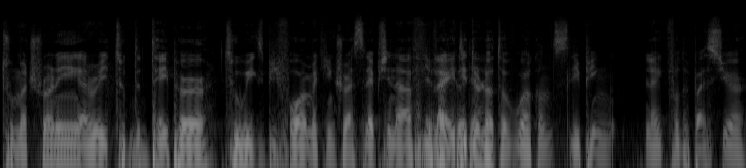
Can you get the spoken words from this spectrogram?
too much running. I really took the Mm. taper two weeks before, making sure I slept enough. And you Like, I good, did a lot of work on sleeping, like for the past year.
